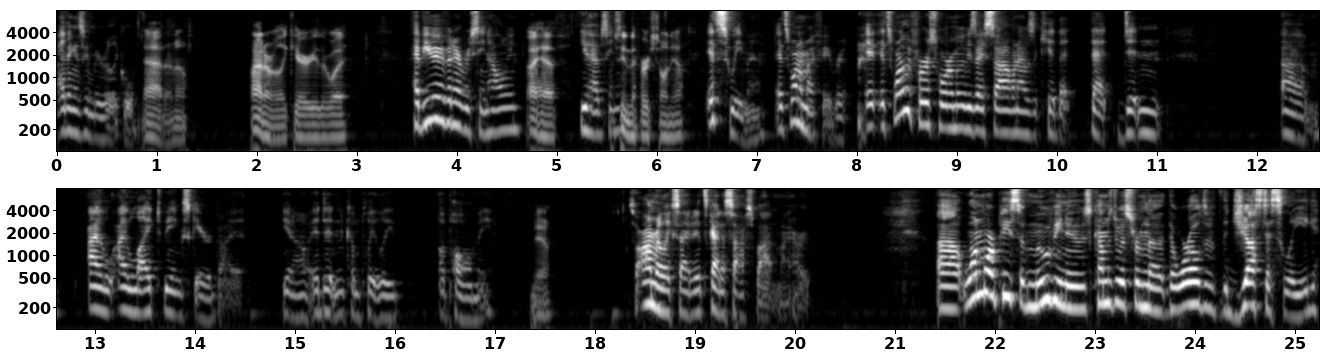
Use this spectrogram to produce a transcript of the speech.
I think it's going to be really cool. I don't know. I don't really care either way. Have you even ever seen Halloween? I have. You have seen it? Seen the first one, yeah. It's sweet, man. It's one of my favorite. It, it's one of the first horror movies I saw when I was a kid that that didn't. Um, I I liked being scared by it. You know, it didn't completely appall me. Yeah. So I'm really excited. It's got a soft spot in my heart. Uh, one more piece of movie news comes to us from the, the world of the Justice League,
